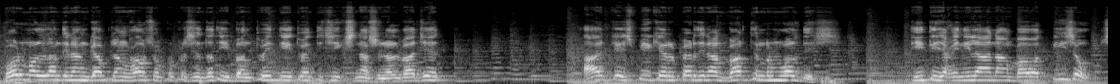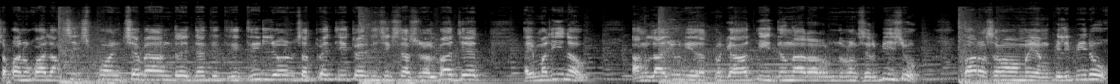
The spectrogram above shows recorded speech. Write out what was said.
Formal lang tinanggap ng House of Representatives ang 2026 national budget. Ayon kay Speaker Ferdinand Martin Romualdez, titiyakin nila na ang bawat piso sa panukalang 6.793 trillion sa 2026 national budget ay malinaw ang layunin at paghahatid ng nararamdamang serbisyo para sa mamamayang Pilipino.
